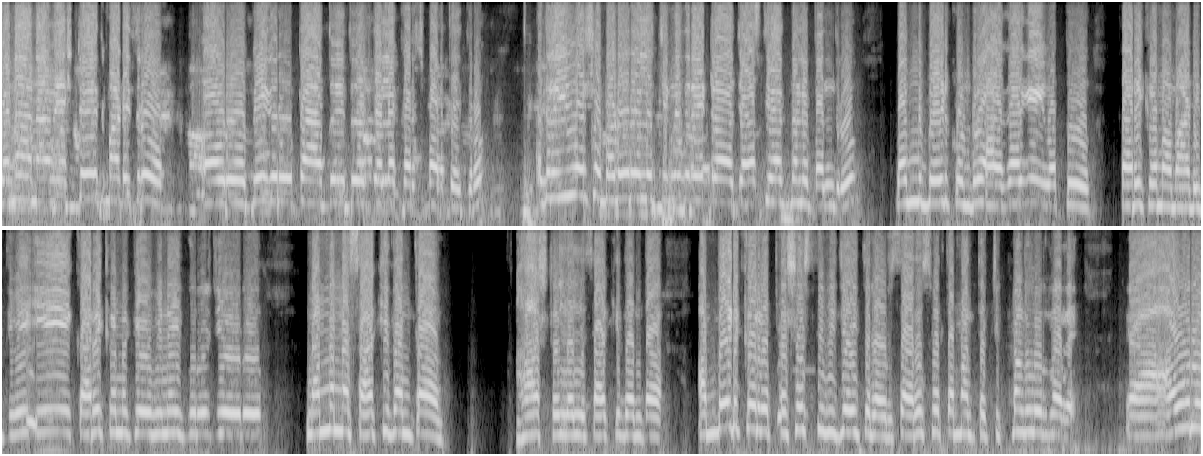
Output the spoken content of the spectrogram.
ಜನ ನಾವ್ ಎಷ್ಟೇ ಇದ್ ಮಾಡಿದ್ರು, ಅವರು ಬೇಗ ಊಟ ಅದು ಇದು ಅಂತೆಲ್ಲ ಖರ್ಚು ಮಾಡ್ತಾ ಇದ್ರು. ಆದ್ರೆ ಈ ವರ್ಷ ಬಡವರೆಲ್ಲ ಚಿನ್ನದ ರೇಟ್ ಜಾಸ್ತಿ ಆದ್ಮೇಲೆ ಬಂದ್ರು, ಬಂದು ಬೇಡ್ಕೊಂಡ್ರು. ಹಾಗಾಗಿ ಇವತ್ತು ಕಾರ್ಯಕ್ರಮ ಮಾಡಿದ್ವಿ. ಈ ಕಾರ್ಯಕ್ರಮಕ್ಕೆ ವಿನಯ್ ಗುರುಜಿ ಅವರು ನಮ್ಮನ್ನ ಸಾಕಿದಂತ ಹಾಸ್ಟೆಲ್ ಅಲ್ಲಿ ಸಾಕಿದಂತ ಅಂಬೇಡ್ಕರ್ ಪ್ರಶಸ್ತಿ ವಿಜೇತರವರು, ಸರಸ್ವತಮ್ಮ ಅಂತ ಚಿಕ್ಕಮಗಳೂರಿನವರೇ. ಅವರು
